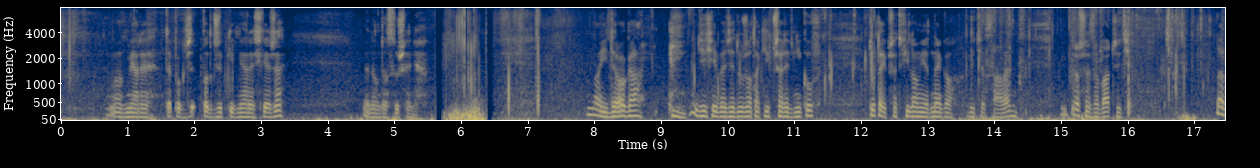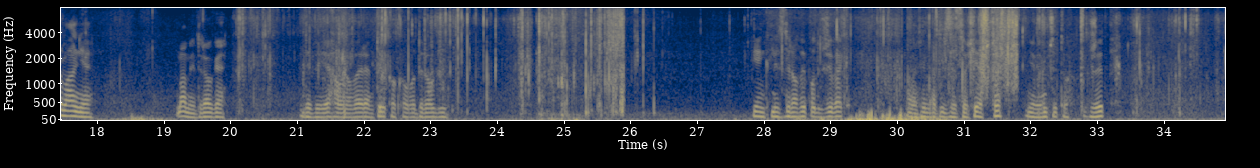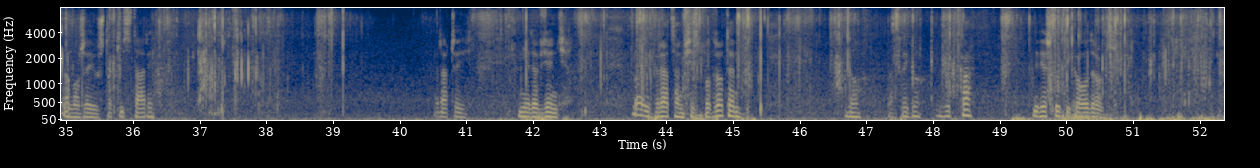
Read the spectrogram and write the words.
no, w miarę te podgrzybki w miarę świeże będą do suszenia. No i droga. Dzisiaj będzie dużo takich przerywników. Tutaj przed chwilą jednego wyciosałem. I proszę zobaczyć. Normalnie mamy drogę. Gdyby jechał rowerem tylko koło drogi. Piękny, zdrowy podgrzybek. Ale chyba widzę coś jeszcze. Nie wiem, czy to grzyb. A może już taki stary. Raczej nie do wzięcia. No i wracam się z powrotem do tamtego grzybka. Dwie sztuki koło drogi.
